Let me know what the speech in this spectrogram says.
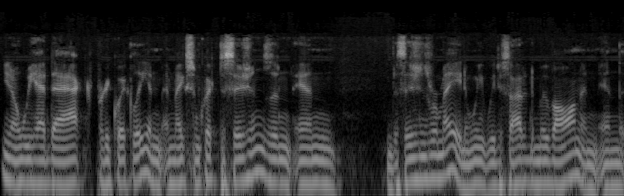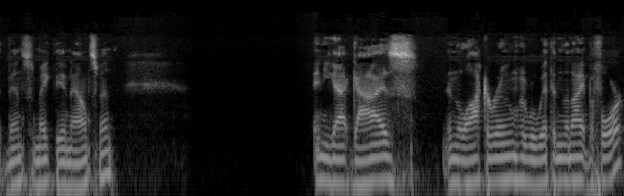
you know we had to act pretty quickly and, and make some quick decisions, and and decisions were made, and we, we decided to move on, and, and that Vince would make the announcement. And you got guys in the locker room who were with him the night before,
